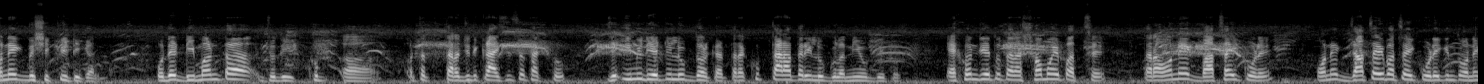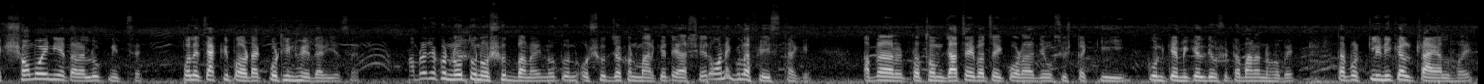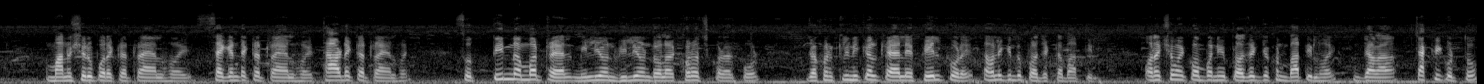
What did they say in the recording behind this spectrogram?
অনেক বেশি ক্রিটিক্যাল ওদের ডিমান্ডটা যদি খুব অর্থাৎ তারা যদি ক্রাইসিসে থাকতো, যে ইমিডিয়েটলি লুক দরকার, তারা খুব তাড়াতাড়ি লুকগুলো নিয়োগ দিত। এখন যেহেতু তারা সময় পাচ্ছে, তারা অনেক বাছাই করে, অনেক যাচাই বাছাই করে কিন্তু অনেক সময় নিয়ে তারা লুক নিচ্ছে। ফলে চাকরি পাওয়াটা কঠিন হয়ে দাঁড়িয়েছে। আমরা যখন নতুন ওষুধ বানাই, নতুন ওষুধ যখন মার্কেটে আসে অনেকগুলো ফেজ থাকে। আপনার প্রথম যাচাই বাছাই করা যে ওষুধটা কি, কোন কেমিক্যাল দিয়ে ওষুধটা বানানো হবে, তারপর ক্লিনিক্যাল ট্রায়াল হয়। মানুষের উপর একটা ট্রায়াল হয় সেকেন্ড একটা ট্রায়াল হয় থার্ড একটা ট্রায়াল হয়। সো তিন number trial million billion dollar খরচ করার পর, যখন ক্লিনিক্যাল ট্রায়ালে ফেল করে, তাহলে কিন্তু প্রজেক্টটা বাতিল। অনেক সময় কোম্পানির প্রজেক্ট যখন বাতিল হয়, যারা চাকরি করতো,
